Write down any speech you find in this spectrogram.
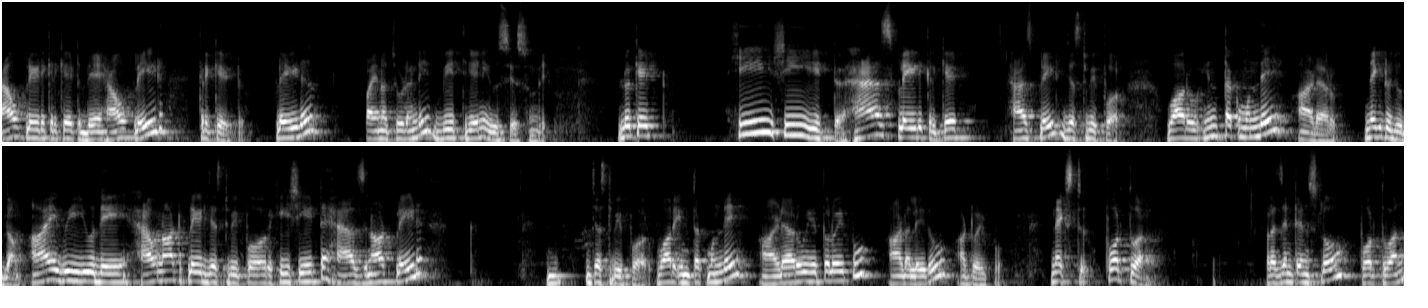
have played cricket they have played cricket played పైన చూడండి వి త్రీ అని యూస్ చేస్తుంది. Look he she it has played cricket has played just before వారు ఇంతకు ముందే ఆడారు. నెగిటివ్ చూద్దాం. I we you they have not played just before he she it has not played just before వారు ఇంతకుముందే ఆడారు ఇతల వైపు ఆడలేదు అటువైపు. నెక్స్ట్ ఫోర్త్ వన్ ప్రజెంట్ టెన్స్లో fourth one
